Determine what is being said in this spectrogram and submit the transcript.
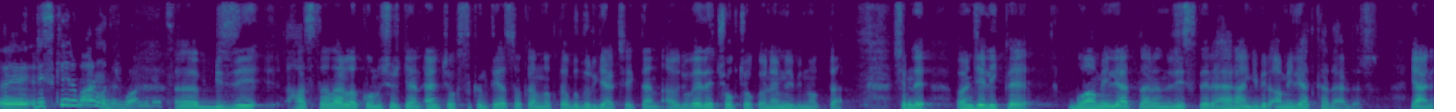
e, riskleri var mıdır bu ameliyat? Ee, bizi hastalarla konuşurken en çok sıkıntıya sokan nokta budur gerçekten ve de çok çok önemli bir nokta. Şimdi öncelikle bu ameliyatların riskleri herhangi bir ameliyat kadardır. Yani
